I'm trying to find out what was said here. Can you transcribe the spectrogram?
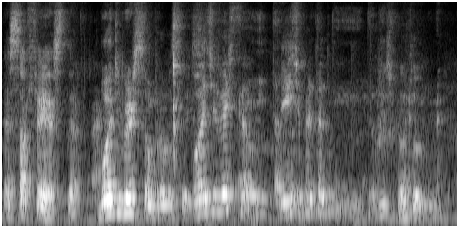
essa festa. Boa diversão para vocês. Boa diversão. Beijo para todo mundo. Beijo para todo mundo.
